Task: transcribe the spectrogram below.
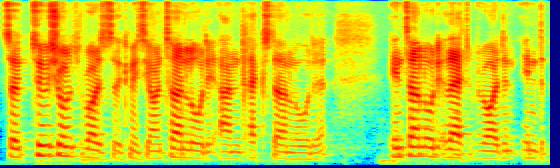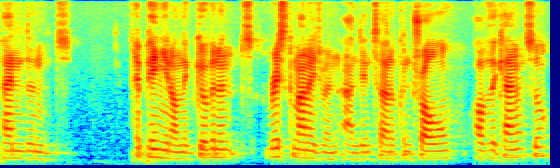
So two assurance providers to the committee are internal audit and external audit. Internal audit are there to provide an independent opinion on the governance, risk management and internal control of the council.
